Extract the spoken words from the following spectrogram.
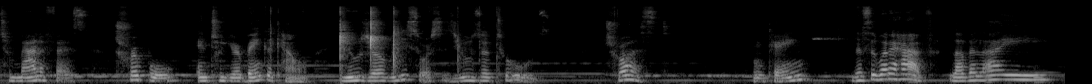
to manifest triple into your bank account. Use your resources, use your tools. Trust. Okay? This is what I have. Love and light.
